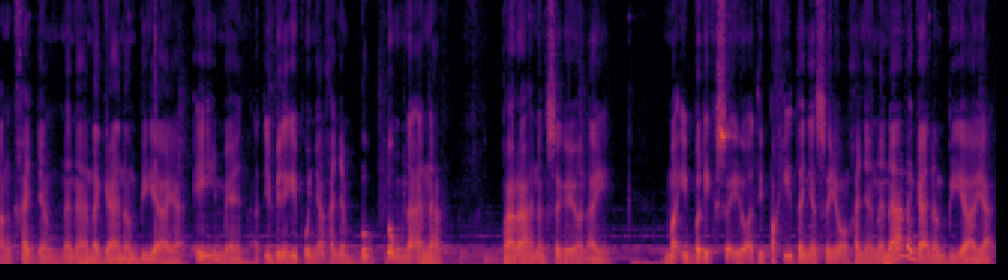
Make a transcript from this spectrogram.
ang kanyang nananaganang biyaya. Amen. At ibinigay po niya ang kanyang bugtong na anak para nang sa gayon ay maibalik sa iyo at ipakita niya sa iyo ang kanyang nananaganang biyaya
